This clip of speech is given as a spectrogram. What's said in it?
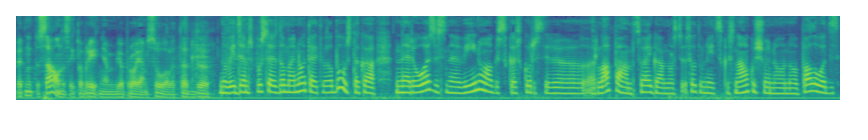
Bet, nu, saunas ik pa brītņam joprojām sola, tad. Uh, nu, vidzemes pusē, es domāju, noteikti vēl būs, tā kā ne rozes, ne vīnogas, kas, kuras ir uh, ar lapām svaigām no siltumnīcas, kas nākuši no, no palodzes,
